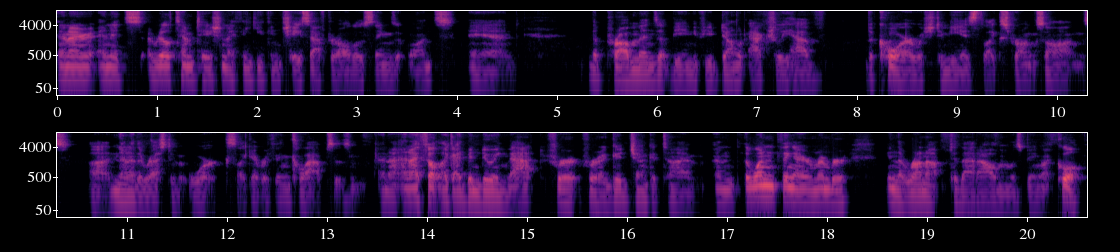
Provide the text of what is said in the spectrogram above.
and i and it's a real temptation i think you can chase after all those things at once and the problem ends up being if you don't actually have the core which to me is like strong songs uh, none of the rest of it works. Like everything collapses, and and I, and I felt like I'd been doing that for for a good chunk of time. And the one thing I remember in the run up to that album was being like, cool,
